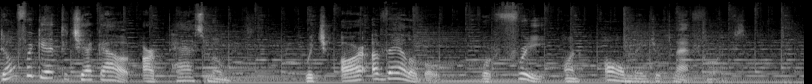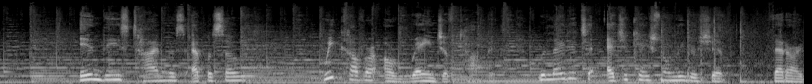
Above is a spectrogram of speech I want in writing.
don't forget to check out our past moments, which are available for free on all major platforms. In these timeless episodes, we cover a range of topics related to educational leadership that are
